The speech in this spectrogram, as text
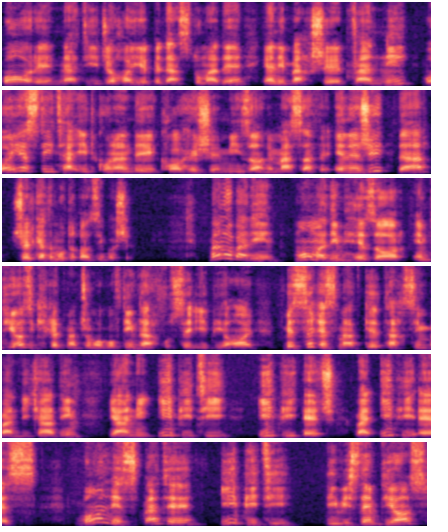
بار نتیجه های به دست اومده یعنی بخش فنی بایستی تایید کننده کاهش میزان مصرف انرژی در شرکت متقاضی باشه. بنابراین ما اومدیم هزار امتیازی که خدمت شما گفتیم در خصوص EPI به سه قسمت که تقسیم بندی کردیم یعنی EPT, EPH و EPS با نسبت EPT 200 امتیاز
